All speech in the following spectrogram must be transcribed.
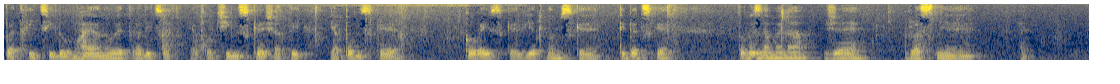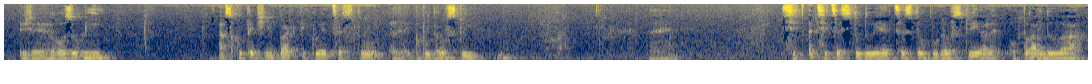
patřící do Mahajánové tradice, jako čínské šaty, japonské, korejské, větnamské, tibetské, to neznamená, že vlastně že rozumí a skutečně praktikuje cestu eh, k budovství. Eh, sice studuje cestu k budovství, ale opravdová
